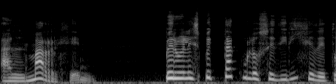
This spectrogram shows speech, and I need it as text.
al margen. Pero el espectáculo se dirige de todo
